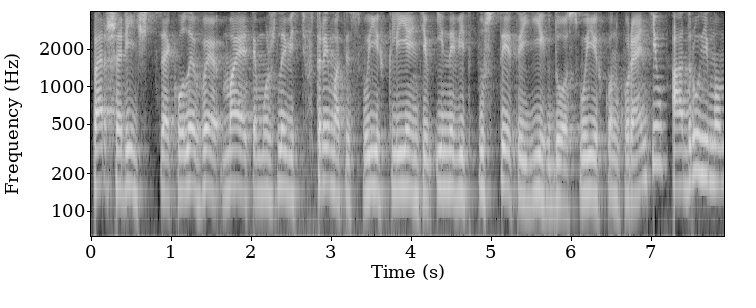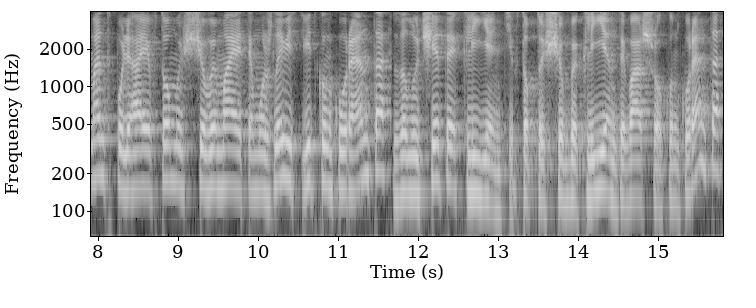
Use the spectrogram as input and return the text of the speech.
Перша річ це коли ви маєте можливість втримати своїх клієнтів і не відпустити їх до своїх конкурентів. А другий момент полягає в тому, що ви маєте можливість від конкурента залучити клієнтів, тобто, щоб клієнти вашого конкурента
